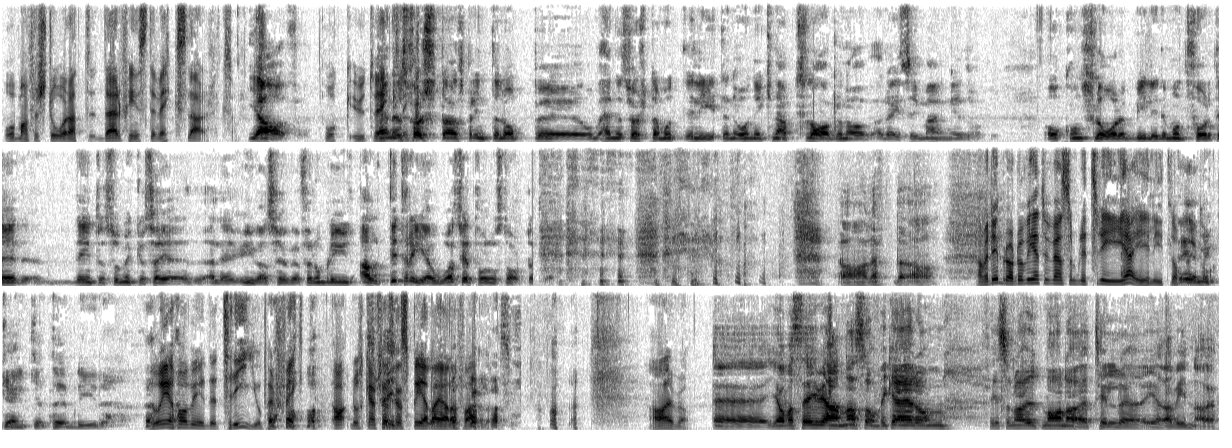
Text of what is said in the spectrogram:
och man förstår att där finns det växlar. Liksom. Ja, och utveckling. Hennes första sprinterlopp eh, och hennes första mot eliten och hon är knappt slagen av Racing Mange. Och hon slår Billy de Montfort. Det, det är inte så mycket att säga eller yvas över. För de blir ju alltid trea oavsett var de startar. ja, det, ja. ja, men det är bra. Då vet vi vem som blir trea i Elitloppet. Det är mycket då. enkelt. Det blir det. Då är, har vi det trio, perfekt. Ja, då kanske jag ska spela i alla fall. Ja, det är bra. Eh, ja, vad säger vi annars om? Vilka är de? Finns det några utmanare till eh, era vinnare?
